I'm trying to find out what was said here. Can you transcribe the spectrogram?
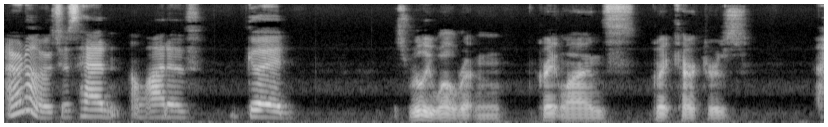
I don't know, it's just had a lot of good. It's really well written, great lines, great characters.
